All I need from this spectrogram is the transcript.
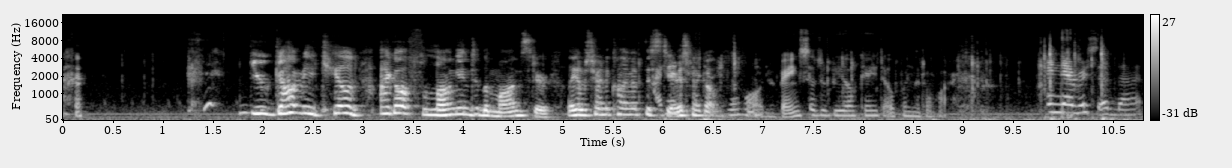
You got me killed. I got flung into the monster. Like I was trying to climb up the I stairs and I got. hit the. Bang said it'd be okay to open the door. I never said that.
